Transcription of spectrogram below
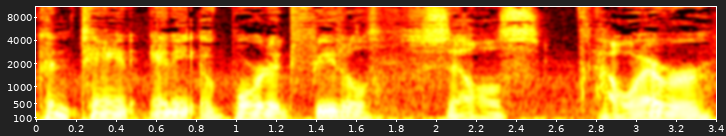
contain any aborted fetal cells. However,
